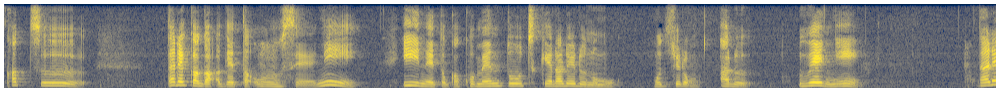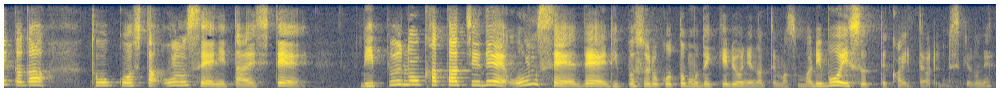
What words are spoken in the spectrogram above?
かつ誰かが上げた音声に「いいね」とかコメントをつけられるのももちろんある上に誰かが投稿した音声に対してリプの形で音声でリプすることもできるようになってます。まあ、リボイスって書いてあるんですけどね。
